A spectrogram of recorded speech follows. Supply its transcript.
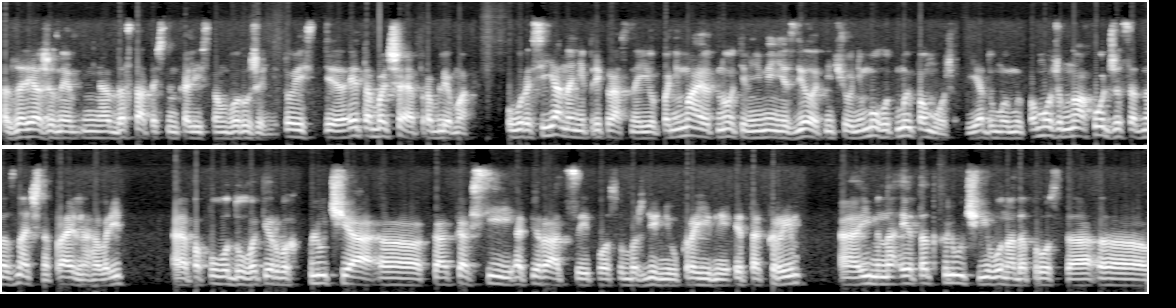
заряжены достаточным количеством вооружений. То есть это большая проблема у россиян, они прекрасно ее понимают, но, тем не менее, сделать ничего не могут. Мы поможем. Я думаю, мы поможем. Ну, а Ходжес однозначно правильно говорит по поводу, во-первых, ключа ко всей операции по освобождению Украины – это Крым. Э, именно этот ключ, его надо просто э,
